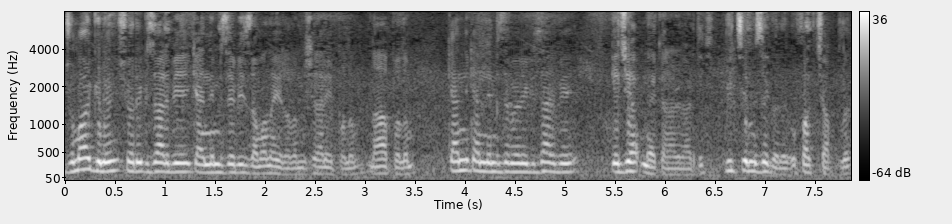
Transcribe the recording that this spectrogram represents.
cuma günü şöyle güzel bir kendimize bir zaman ayıralım, bir şeyler yapalım, ne yapalım. Kendi kendimize böyle güzel bir gece yapmaya karar verdik. Bütçemize göre ufak çaplı.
